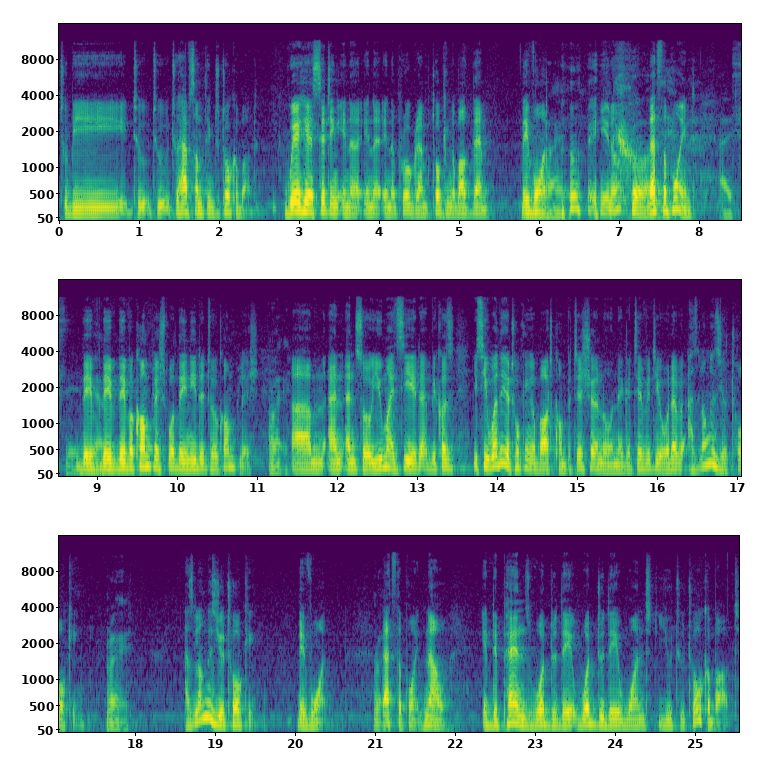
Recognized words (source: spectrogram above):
to, be, to, to, to have something to talk about. We're here sitting in a, in a, in a program talking about them. They've won. Right. you know? Cool. That's the point. I see. They've, yeah. they've, they've accomplished what they needed to accomplish. Right. Um, and, and so you might see it uh, because you see, whether you're talking about competition or negativity or whatever, as long as you're talking, right. as long as you're talking, they've won. Right. That's the point. Now, it depends what do they what do they want you to talk about.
